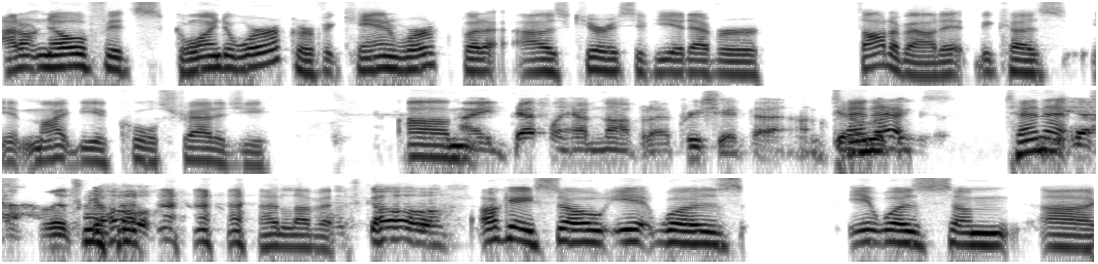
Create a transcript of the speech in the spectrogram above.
I don't know if it's going to work or if it can work, but I was curious if you had ever thought about it because it might be a cool strategy. Um, I definitely have not, but I appreciate that. I'm gonna look 10x, 10x. Yeah, let's go. I love it. let's go. Okay, so it was it was some uh,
